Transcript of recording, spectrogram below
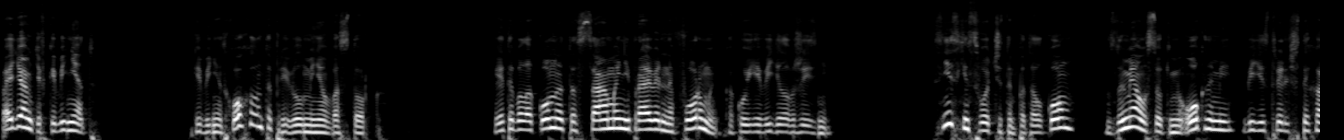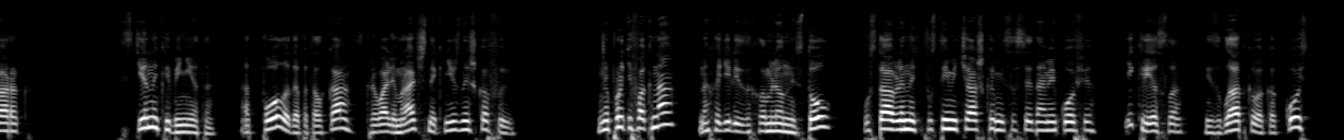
«Пойдемте в кабинет». Кабинет Хохланда привел меня в восторг. Это была комната самой неправильной формы, какую я видела в жизни. С низким сводчатым потолком, с двумя высокими окнами в виде стрельчатых арок. Стены кабинета от пола до потолка скрывали мрачные книжные шкафы. Напротив окна находились захламленный стол, уставленный пустыми чашками со следами кофе, и кресло из гладкого, как кость,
